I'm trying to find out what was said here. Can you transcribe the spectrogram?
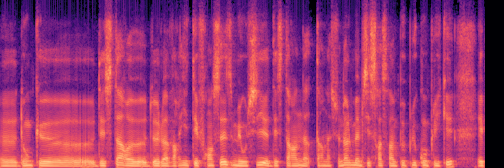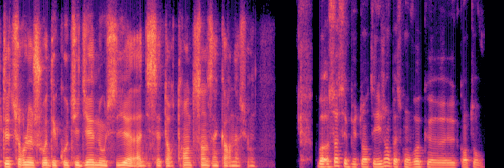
donc des stars de la variété française, mais aussi des stars internationales, même si ce sera, un peu plus compliqué. Et peut-être sur le choix des quotidiennes aussi à 17h30 sans incarnation. Bon, ça c'est plutôt intelligent parce qu'on voit que quand on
